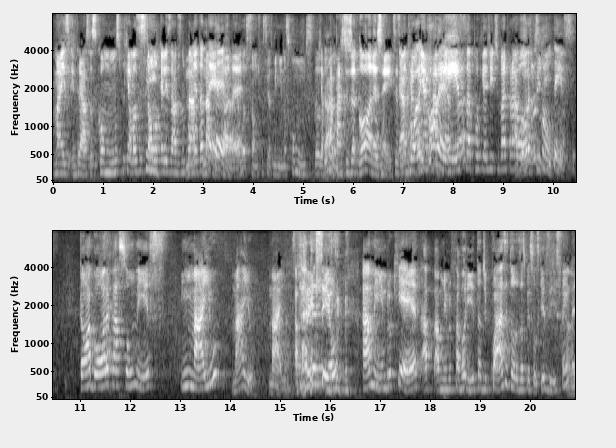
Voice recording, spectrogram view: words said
mais, entre aspas, comuns, porque elas estão Sim. localizadas no na, planeta na Terra, né? Elas são, tipo assim, as meninas comuns da, Que do a partir de agora, gente, vocês É têm que abrir a cabeça, porque a gente vai pra Agora outros fica mundos. intenso. Então agora passou um mês, em maio, maio, maio, apareceu a membro que é a, a membro favorita de quase todas as pessoas que existem. Ela é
